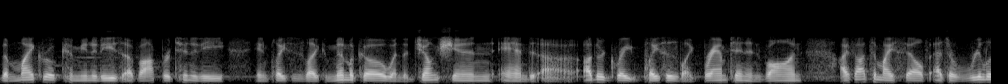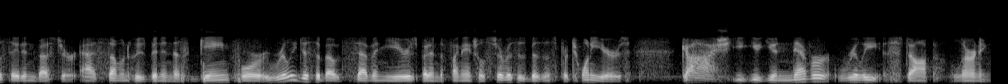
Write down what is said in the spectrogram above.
the micro communities of opportunity in places like Mimico and the Junction and uh, other great places like Brampton and Vaughan. I thought to myself, as a real estate investor, as someone who's been in this game for really just about seven years, but in the financial services business for 20 years, gosh, you, you, you never really stop learning.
